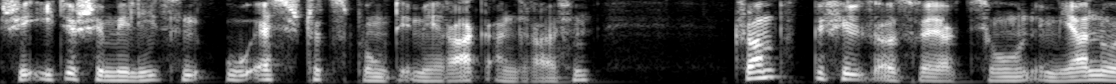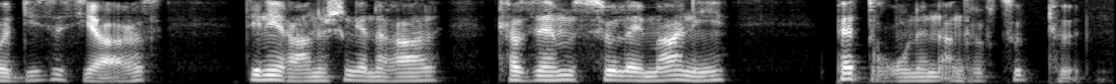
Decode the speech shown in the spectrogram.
schiitische Milizen US-Stützpunkte im Irak angreifen. Trump befiehlt als Reaktion im Januar dieses Jahres, den iranischen General Qasem Soleimani per Drohnenangriff zu töten.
